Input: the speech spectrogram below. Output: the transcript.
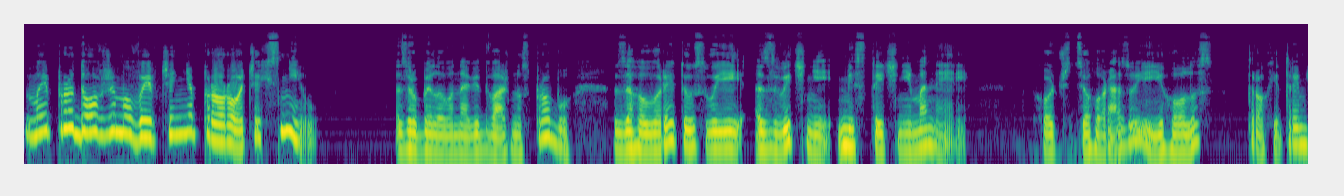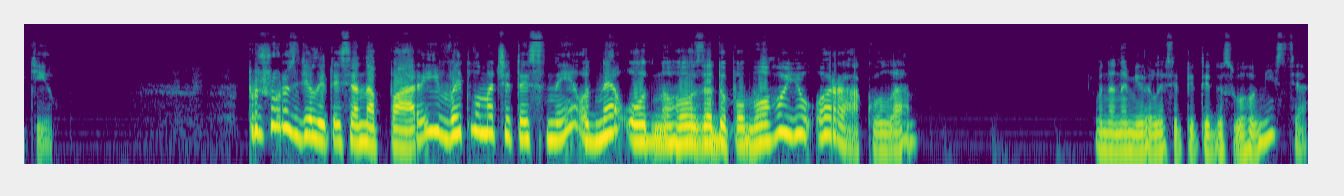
ми продовжимо вивчення пророчих снів, зробила вона відважну спробу заговорити у своїй звичній містичній манері, хоч цього разу її голос трохи тремтів. Прошу розділитися на пари і витлумачити сни одне одного за допомогою оракула. Вона намірилася піти до свого місця,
